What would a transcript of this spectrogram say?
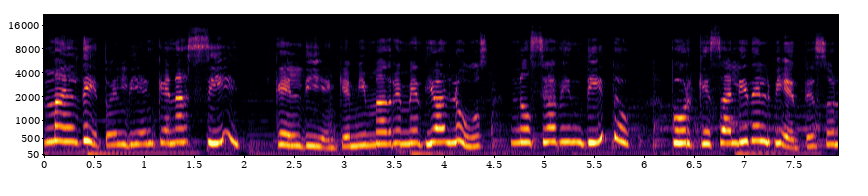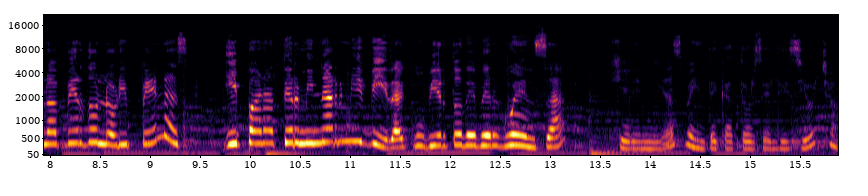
Maldito el día en que nací, que el día en que mi madre me dio a luz no sea bendito, porque salí del vientre solo a ver dolor y penas, y para terminar mi vida cubierto de vergüenza, Jeremías 20, 14 al 18.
